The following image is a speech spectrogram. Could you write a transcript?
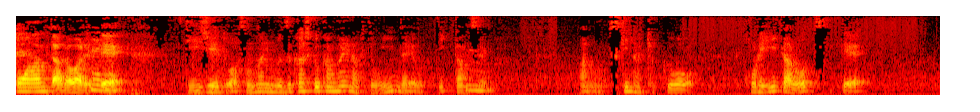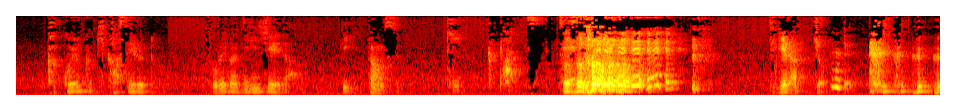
ポワンって現れてはいはい DJ とはそんなに難しく考えなくてもいいんだよって言ったんですよ、あの好きな曲をこれいいだろっつってかっこよく聴かせると。それが DJ だって言ったんですよ。キックパッチそうそうそう。ティゲラッチョって。なんか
